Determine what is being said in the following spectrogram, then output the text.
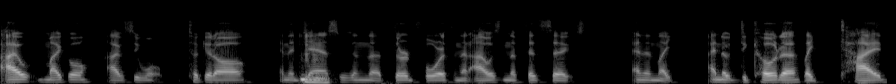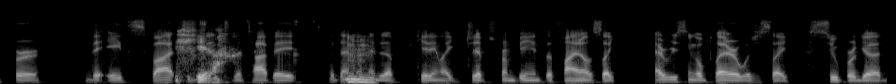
I, Michael, obviously took it all, and then Mhm. Janice was in the third, fourth, and then I was in the fifth, sixth, and then like I know Dakota like tied for the eighth spot to get Yeah. into the top eight, but then Mhm. ended up getting like gypped from being to the finals. Like every single player was just like super good,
